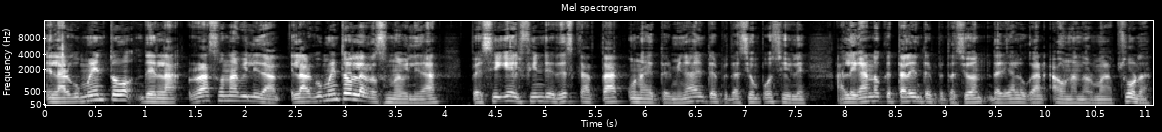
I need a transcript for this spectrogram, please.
El argumento de la razonabilidad. El argumento de la razonabilidad persigue el fin de descartar una determinada interpretación posible, alegando que tal interpretación daría lugar a una norma absurda.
